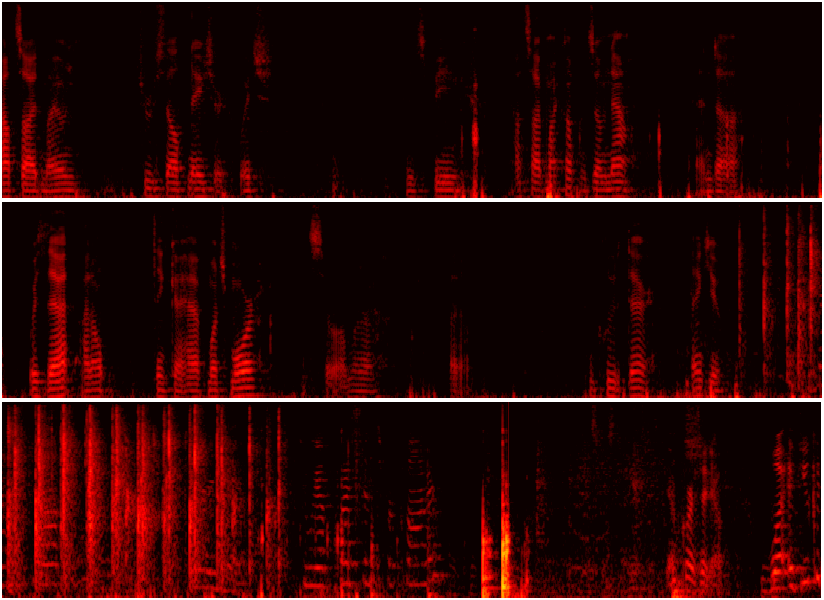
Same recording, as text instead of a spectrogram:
outside my own true self nature, which is being outside my comfort zone now. And uh, with that, I don't think I have much more, so I'm gonna try to conclude it there. Thank you. Very good. Do we have questions for Connor? Yeah, of course I do. What, if you could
